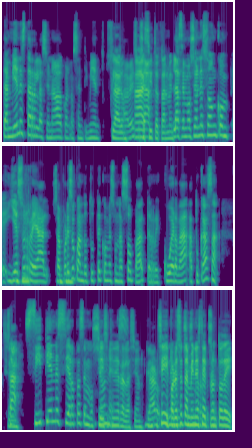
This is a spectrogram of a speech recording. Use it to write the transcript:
también está relacionada con los sentimientos. claro. ¿sabes? O Ah, sea, sí, totalmente. las emociones son, com- y eso es real. O sea, por eso cuando tú te comes una sopa, te recuerda a tu casa. Sí. O sea, sí tienes ciertas Sí, emociones. sí tiene relación. Claro, Sí, por eso también es el pronto de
